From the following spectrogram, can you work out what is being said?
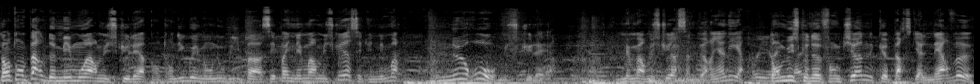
Quand on parle de mémoire musculaire, quand on dit oui mais on n'oublie pas, c'est pas une mémoire musculaire, c'est une mémoire neuromusculaire. Mémoire musculaire, ça ne veut rien dire. ton muscle ne fonctionne que parce qu'il y a le nerveux.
